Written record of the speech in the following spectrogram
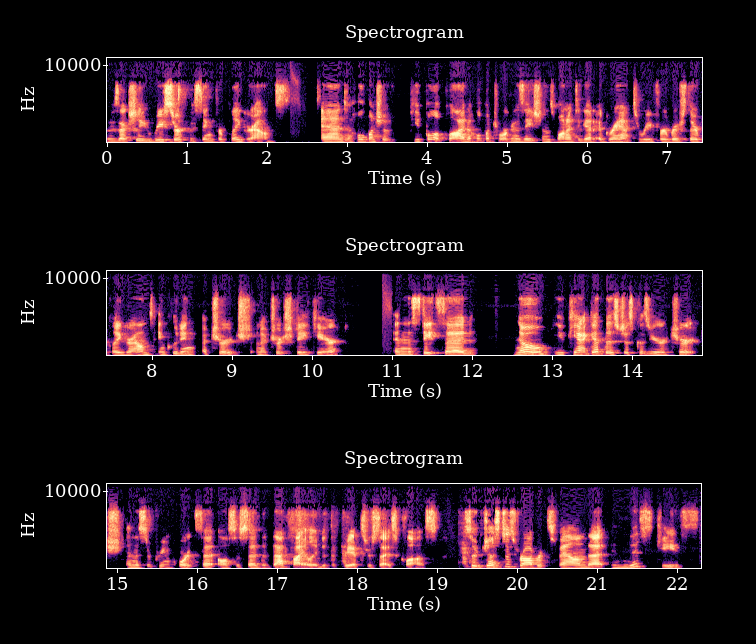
It was actually resurfacing for playgrounds. And a whole bunch of people applied, a whole bunch of organizations wanted to get a grant to refurbish their playground, including a church and a church daycare. And the state said, no, you can't get this just because you're a church. And the Supreme Court said, also said that that violated the free exercise clause. So Justice Roberts found that in this case,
